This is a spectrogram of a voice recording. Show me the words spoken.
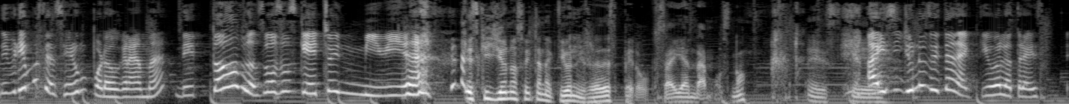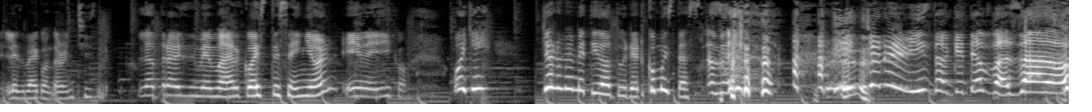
Deberíamos de hacer un programa de todos los osos que he hecho en mi vida. Es que yo no soy tan activo en mis redes, pero pues ahí andamos, ¿no? Este... Ay, si yo no soy tan activo, la otra vez les voy a contar un chisme. La otra vez me marcó este señor y me dijo, oye, yo no me he metido a Twitter, ¿cómo estás? Yo no he visto, ¿qué te ha pasado?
